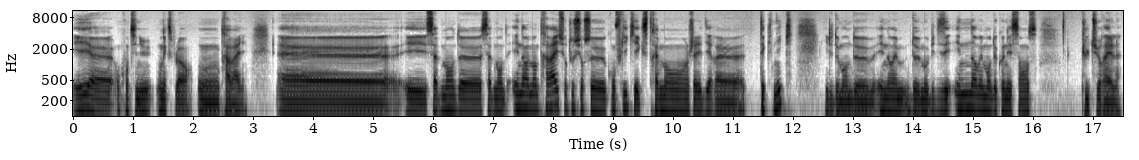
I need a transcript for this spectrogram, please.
et euh, on continue, on explore, on travaille. et ça demande, ça demande énormément de travail, surtout sur ce conflit qui est extrêmement, j'allais dire, technique. Il demande de, de mobiliser énormément de connaissances, culturelle,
